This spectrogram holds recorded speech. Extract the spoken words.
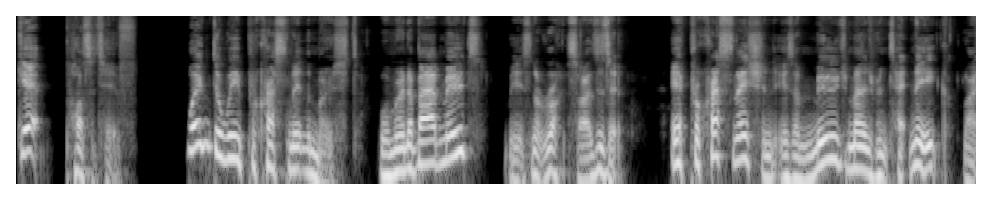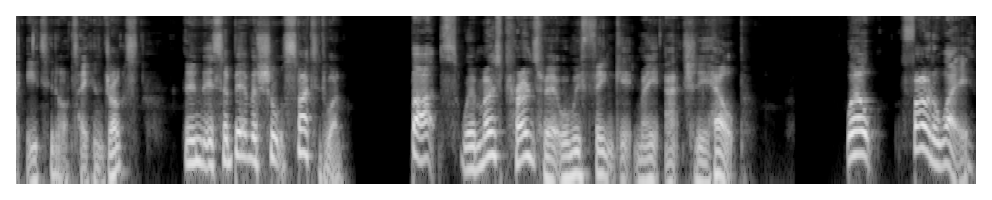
get positive. When do we procrastinate the most? When we're in a bad mood? I mean, it's not rocket science, is it? If procrastination is a mood management technique, like eating or taking drugs, then it's a bit of a short sighted one. But we're most prone to it when we think it may actually help. Well, far and away,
